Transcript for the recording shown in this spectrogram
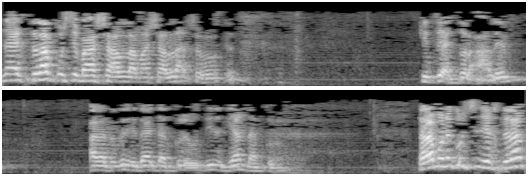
না ইখতলাফ করছে মাশা আল্লাহ মাশা আল্লাহ সর্বাবস্থা। কিন্তু একদল আলেম, আল্লাহ তাদের হৃদায়ত দান করে দিনের জ্ঞান দান করুন। তারা মনে করছে যে ইখতলাফ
